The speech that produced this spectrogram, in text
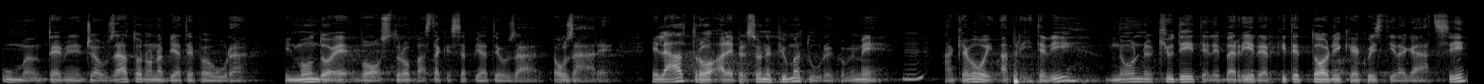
un, un termine già usato, non abbiate paura il mondo è vostro, basta che sappiate usare. osare. E l'altro alle persone più mature come me. Mm. Anche voi apritevi, non chiudete le barriere architettoniche a questi ragazzi,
